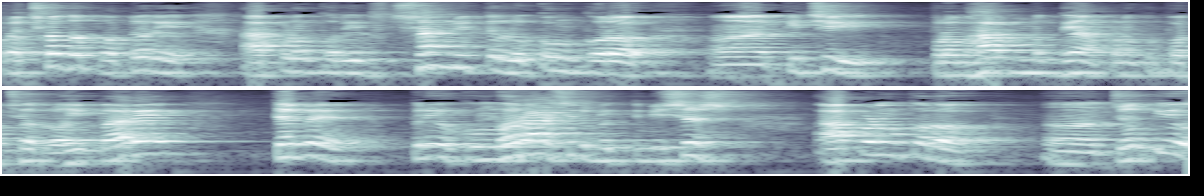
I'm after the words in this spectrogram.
ପ୍ରଚ୍ଛଦ ପଟରେ ଆପଣଙ୍କର ଇର୍ଷାନ୍ୱିତ ଲୋକଙ୍କର କିଛି ପ୍ରଭାବ ମଧ୍ୟ ଆପଣଙ୍କ ପଛରେ ରହିପାରେ ତେବେ ପ୍ରିୟ କୁମ୍ଭ ରାଶିର ବ୍ୟକ୍ତି ବିଶେଷ ଆପଣଙ୍କର ଯଦିଓ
